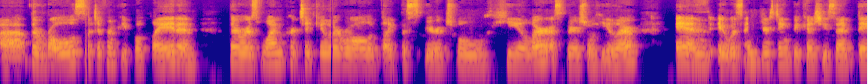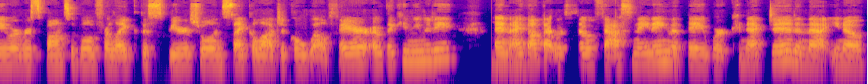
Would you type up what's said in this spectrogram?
uh, the roles that different people played. And there was one particular role of like the spiritual healer, a spiritual healer. And it was interesting because she said they were responsible for like the spiritual and psychological welfare of the community. And I mm-hmm. thought that was so fascinating that they were connected and that, you know,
